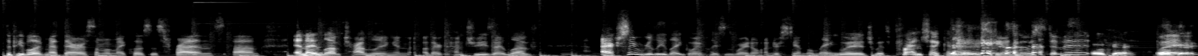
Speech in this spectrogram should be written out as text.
the people I've met there are some of my closest friends. Um, and I love traveling in other countries. I love. I actually really like going places where I don't understand the language. With French, I can understand most of it. Okay. But okay.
